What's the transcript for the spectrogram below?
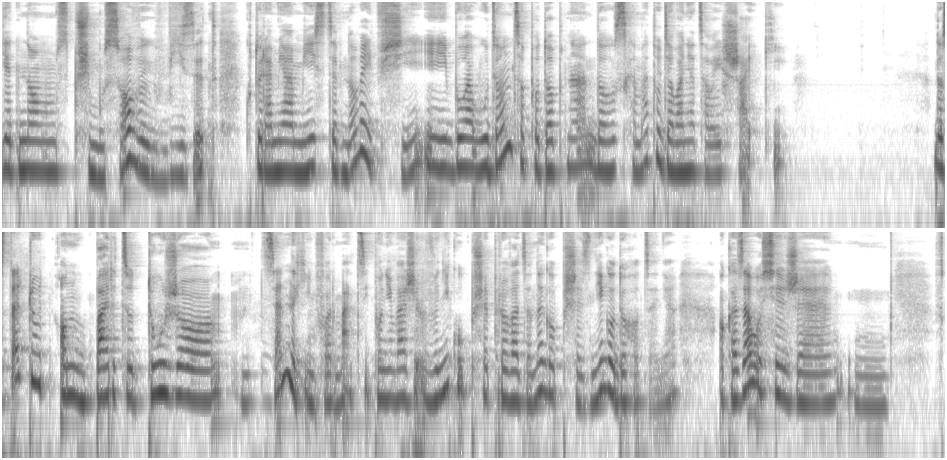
jedną z przymusowych wizyt, która miała miejsce w Nowej Wsi i była łudząco podobna do schematu działania całej szajki. Dostarczył on bardzo dużo cennych informacji, ponieważ w wyniku przeprowadzonego przez niego dochodzenia okazało się, że mm, w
